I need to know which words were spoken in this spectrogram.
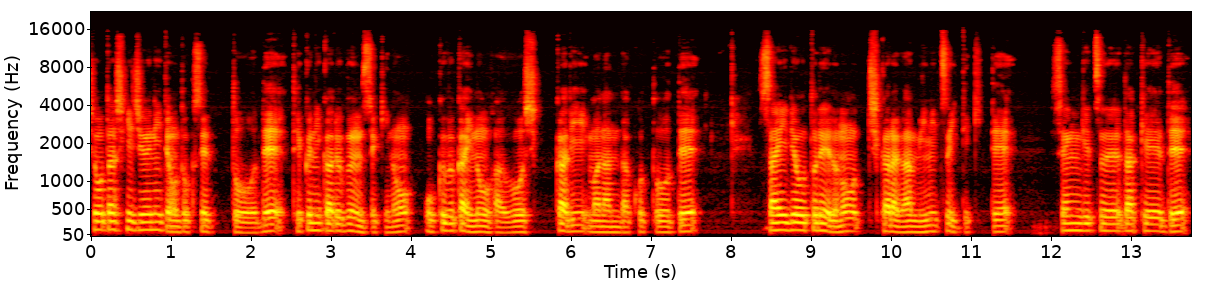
招待式12点お得セットでテクニカル分析の奥深いノウハウをしっかり学んだことで裁量トレードの力が身についてきて先月だけで、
